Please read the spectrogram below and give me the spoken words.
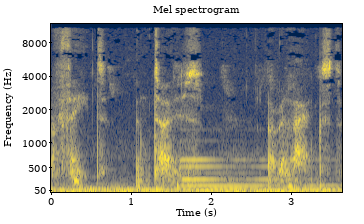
your feet and toes are relaxed.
